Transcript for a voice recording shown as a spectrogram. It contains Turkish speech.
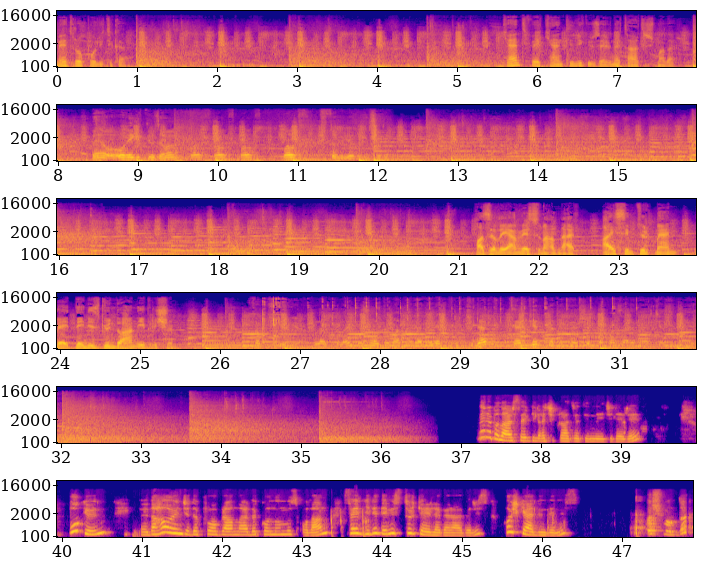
Metropolitika Kent ve kentlilik üzerine tartışmalar. Ben oraya gittiğim zaman balık balık balık balık tutabiliyorum mesela. Hazırlayan ve sunanlar Aysim Türkmen ve Deniz Gündoğan İbrişim. ya. Kolay kolay boşaltamadı. Yani elektrikçiler terk etmedi Perşembe Pazarı merkezini. Merhabalar sevgili Açık Radyo dinleyicileri. Bugün e, daha önce de programlarda konuğumuz olan sevgili Deniz Türker ile beraberiz. Hoş geldin Deniz. Hoş bulduk.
